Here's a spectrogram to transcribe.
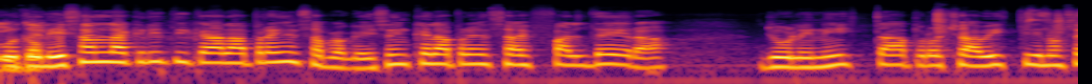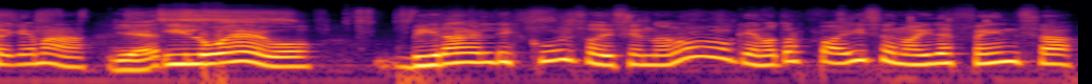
co- utilizan la crítica a la prensa porque dicen que la prensa es faldera, yulinista, prochavista y no sé qué más. Yes. Y luego viran el discurso diciendo, no, que en otros países no hay defensa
